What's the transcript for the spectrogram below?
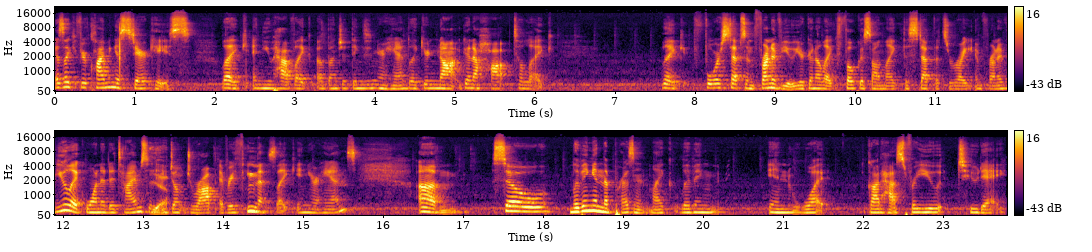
it's like if you're climbing a staircase, like and you have like a bunch of things in your hand, like you're not gonna hop to like like four steps in front of you. You're gonna like focus on like the step that's right in front of you, like one at a time, so that Yeah. you don't drop everything that's like in your hands. Um, so living in the present, like living in what God has for you today,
